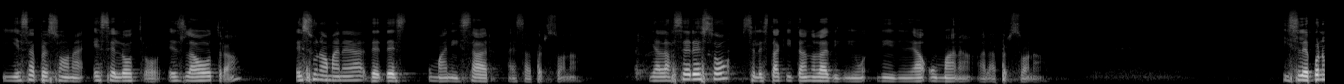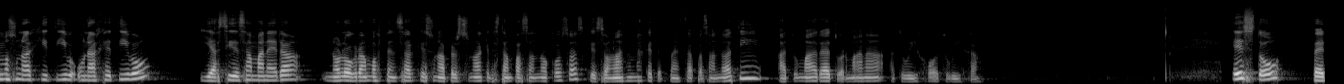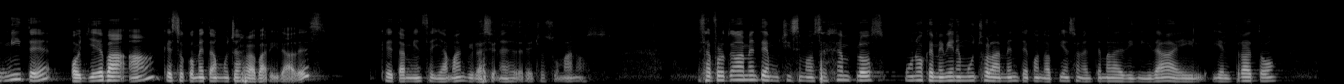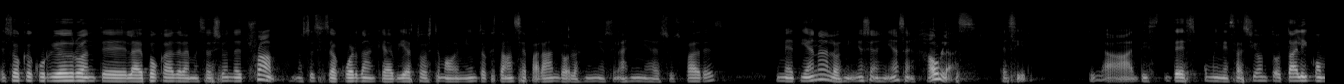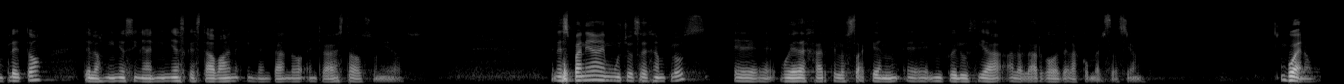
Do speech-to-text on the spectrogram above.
y esa persona es el otro, es la otra, es una manera de deshumanizar a esa persona. Y al hacer eso, se le está quitando la dignidad humana a la persona. Y si le ponemos un adjetivo, un adjetivo, y así de esa manera no logramos pensar que es una persona que le están pasando cosas que son las mismas que te pueden estar pasando a ti, a tu madre, a tu hermana, a tu hijo o tu hija. Esto permite o lleva a que se cometan muchas barbaridades, que también se llaman violaciones de derechos humanos. Desafortunadamente hay muchísimos ejemplos. Uno que me viene mucho a la mente cuando pienso en el tema de la dignidad y, el trato es lo que ocurrió durante la época de la administración de Trump. No sé si se acuerdan que había todo este movimiento que estaban separando a los niños y las niñas de sus padres y metían a los niños y las niñas en jaulas. Es decir, la deshumanización total y completa de los niños y las niñas que estaban intentando entrar a Estados Unidos. En España hay muchos ejemplos eh, voy a dejar que lo saquen eh, Nico y Lucía a lo largo de la conversación. Bueno,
